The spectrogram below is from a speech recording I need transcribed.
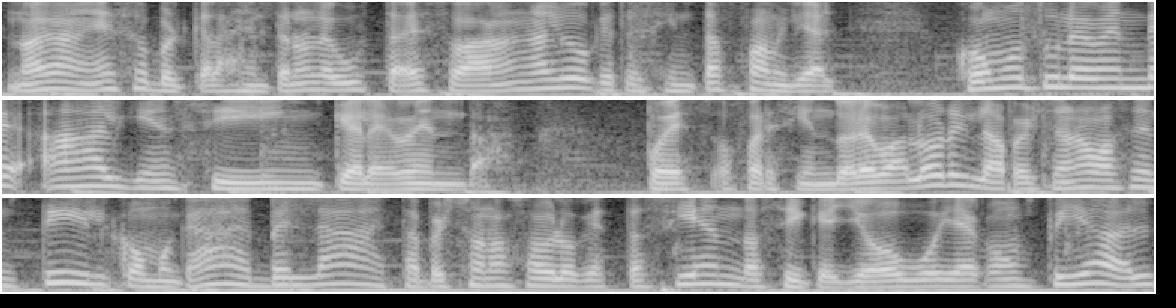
no hagan eso porque a la gente no le gusta eso. Hagan algo que te sienta familiar. ¿Cómo tú le vendes a alguien sin que le venda? Pues ofreciéndole valor y la persona va a sentir como que, ah, es verdad, esta persona sabe lo que está haciendo, así que yo voy a confiar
